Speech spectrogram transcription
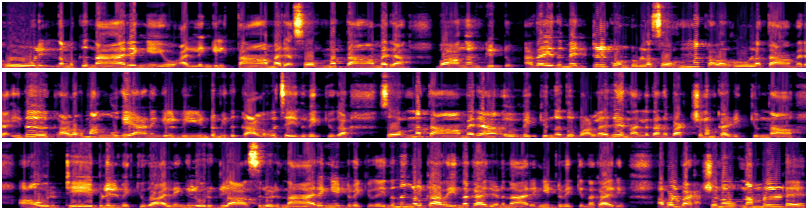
ഹോളിൽ നമുക്ക് നാരങ്ങയോ അല്ലെങ്കിൽ താമര സ്വർണ താമര വാങ്ങാൻ കിട്ടും. അതായത് മെറ്റൽ കൊണ്ടുള്ള സ്വർണ കളറിലുള്ള താമര. ഇത് കളർ മങ്ങുകയാണെങ്കിൽ വീണ്ടും ഇത് കളർ ചെയ്ത് വെക്കുക. സ്വർണ താമര വെക്കുന്നത് വളരെ നല്ലതാണ്. ഭക്ഷണം കഴിക്കുന്ന ആ ഒരു ടേബിളിൽ വെക്കുക. അല്ലെങ്കിൽ ഒരു ഗ്ലാസ്സിൽ ഒരു നാരങ്ങ ഇട്ട് വെക്കുക. ഇത് നിങ്ങൾക്ക് അറിയുന്ന കാര്യമാണ് നാരങ്ങ ഇട്ട് വെക്കുന്ന കാര്യം. അപ്പോൾ ഭക്ഷണവും നമ്മളുടെ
